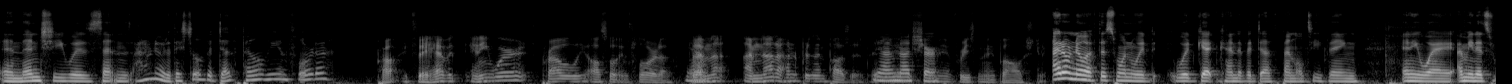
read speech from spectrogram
And then she was sentenced. I don't know. Do they still have the death penalty in Florida? Pro- if they have it anywhere, probably also in Florida. But I'm not. I'm not 100 percent positive. They Yeah, I'm not sure. They may have recently abolished it. I don't know if this one would would get kind of a death penalty thing anyway. I mean, it's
